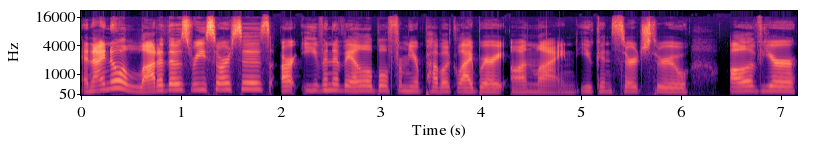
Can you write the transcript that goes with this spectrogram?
And I know a lot of those resources are even available from your public library online. You can search through all of your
